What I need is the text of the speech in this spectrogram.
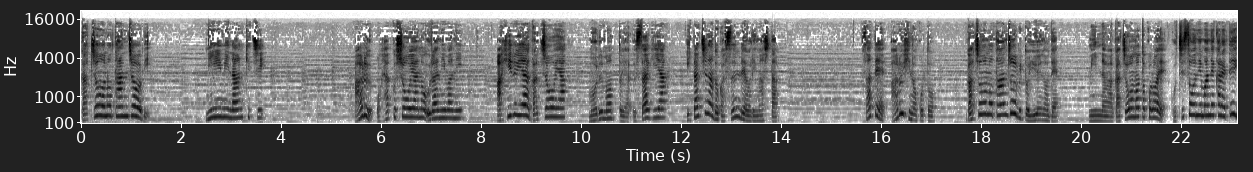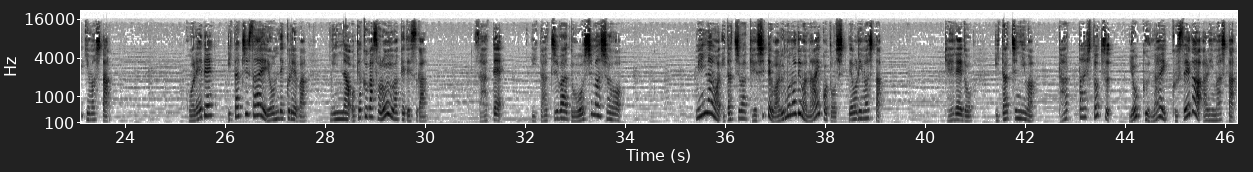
ガチョウの誕生日。新見南吉。あるお百姓屋の裏庭にアヒルやガチョウやモルモットやウサギやイタチなどが住んでおりました。さてある日のことガチョウの誕生日というのでみんなはガチョウのところへごちそうに招かれていきました。これでイタチさえ呼んでくればみんなお客が揃うわけですが。さてイタチはどうしましょう？みんなはイタチは決して悪者ではないことを知っておりました。けれどイタチにはたった一つ良くない癖がありました。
